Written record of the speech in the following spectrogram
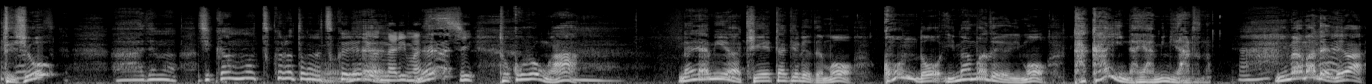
でしょ？ああ、でも、時間も作ろうと思えば作れるようになりますし。ねね、ところが、うん、悩みは消えたけれども、今度、今までよりも高い悩みになるの。今まででは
